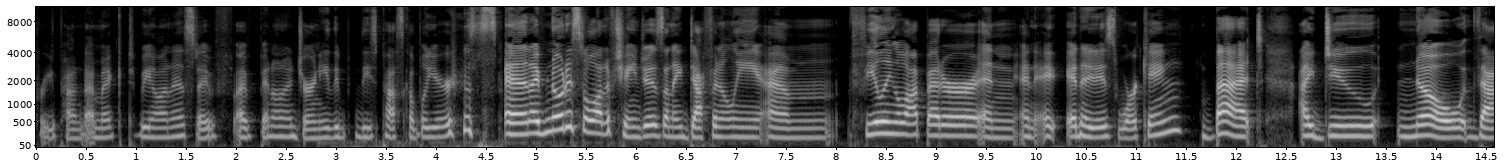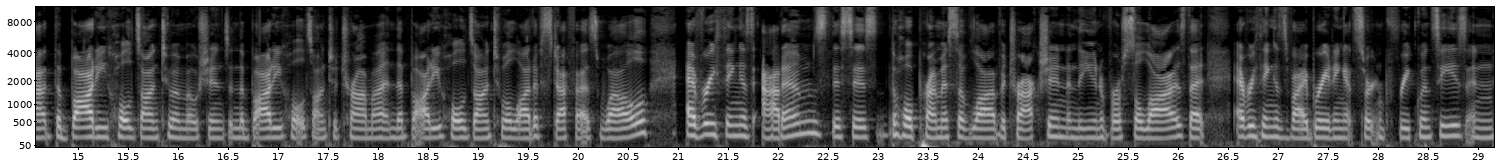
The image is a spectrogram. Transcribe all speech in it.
pre-pandemic to be honest. I've i've been on a journey the, these past couple years and i've noticed a lot of changes and i definitely am feeling a lot better and and it, and it is working but I do know that the body holds on to emotions and the body holds on to trauma and the body holds on to a lot of stuff as well. Everything is atoms. This is the whole premise of law of attraction and the universal laws that everything is vibrating at certain frequencies and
